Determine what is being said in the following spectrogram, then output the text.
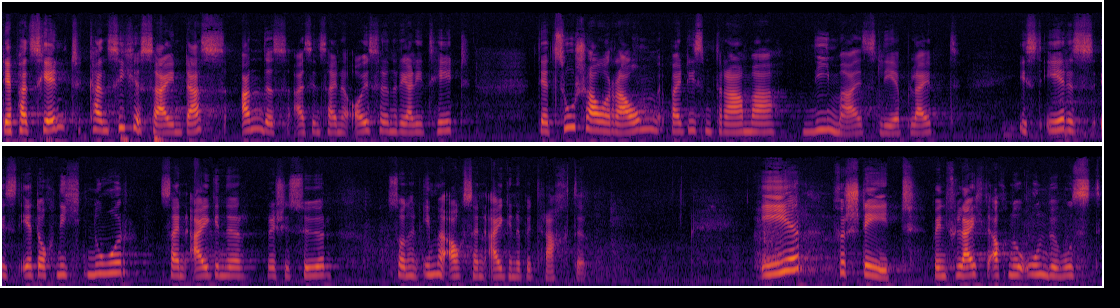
Der Patient kann sicher sein, dass, anders als in seiner äußeren Realität, der Zuschauerraum bei diesem Drama niemals leer bleibt, ist er, es, ist er doch nicht nur sein eigener Regisseur, sondern immer auch sein eigener Betrachter. Er versteht, wenn vielleicht auch nur unbewusst,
